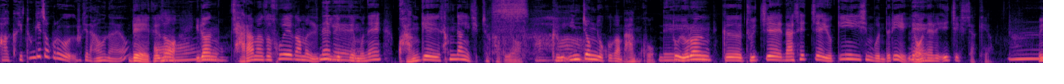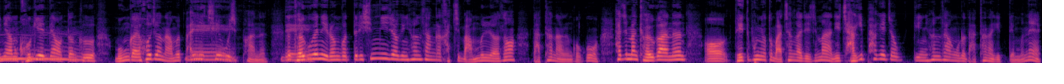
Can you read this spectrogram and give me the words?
아, 그게 통계적으로 그렇게 나오나요? 네, 그래서 어. 이런 잘하면서 소외감을 느끼기 네네. 때문에 관계에 상당히 집착하고요. 아하. 그리고 인정 욕구가 많고 네. 또 이런 그 둘째나 셋째 요 끼신 분들이 네. 연애를 일찍 시작해요. 음. 왜냐하면 거기에 대한 어떤 그 뭔가의 허전함을 빨리 네. 채우고 싶어하는 그러니까 네. 결국에는 이런 것들이 심리적인 현상과 같이 맞물려서 나타나는 거고 하지만 결과는 어 데이트 폭력도 마찬가지지만 이 자기 파괴적인 현상으로 나타나기 때문에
